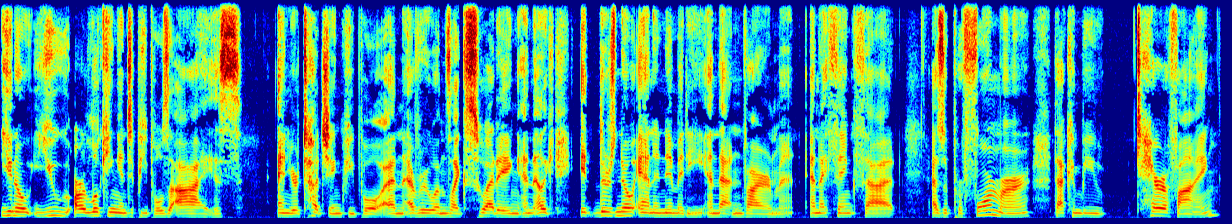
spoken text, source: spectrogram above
you know, you are looking into people's eyes and you're touching people and everyone's like sweating and like it, there's no anonymity in that environment. And i think that as a performer that can be terrifying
